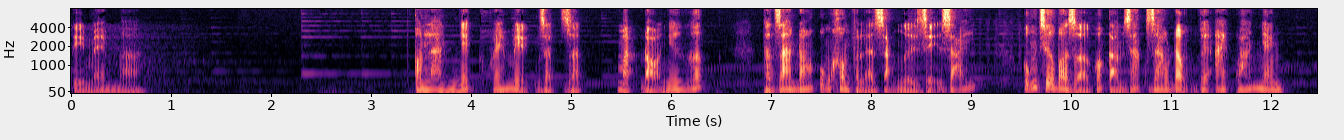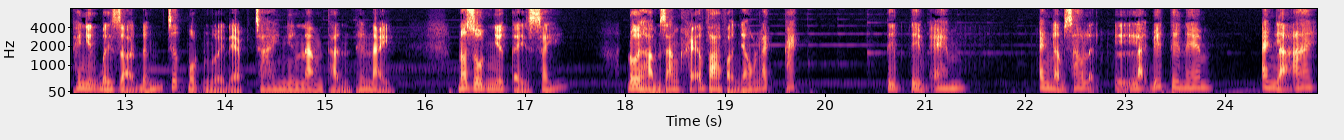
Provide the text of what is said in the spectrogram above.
tìm em mà con Lan nhếch khóe miệng giật giật, mặt đỏ như gấc. Thật ra nó cũng không phải là dạng người dễ dãi, cũng chưa bao giờ có cảm giác dao động với ai quá nhanh. Thế nhưng bây giờ đứng trước một người đẹp trai như nam thần thế này, nó run như cầy sấy, đôi hàm răng khẽ va vào nhau lách cách. Tìm tìm em, anh làm sao lại lại biết tên em? Anh là ai?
